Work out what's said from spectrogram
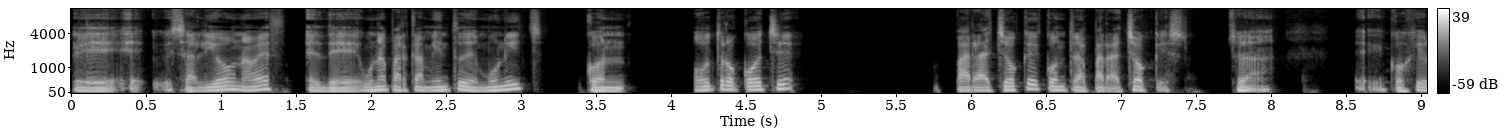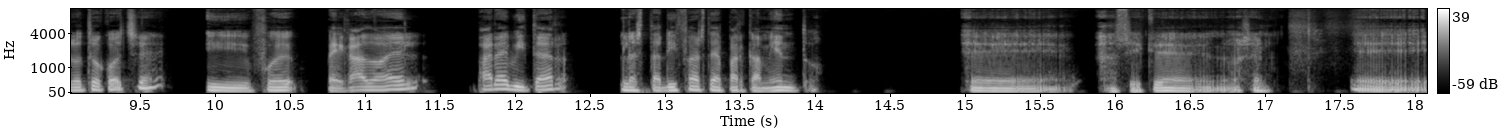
eh, eh, salió una vez de un aparcamiento de Múnich con otro coche parachoque contra parachoques. O sea, eh, cogió el otro coche y fue pegado a él para evitar las tarifas de aparcamiento. Así que, no sé. Eh,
